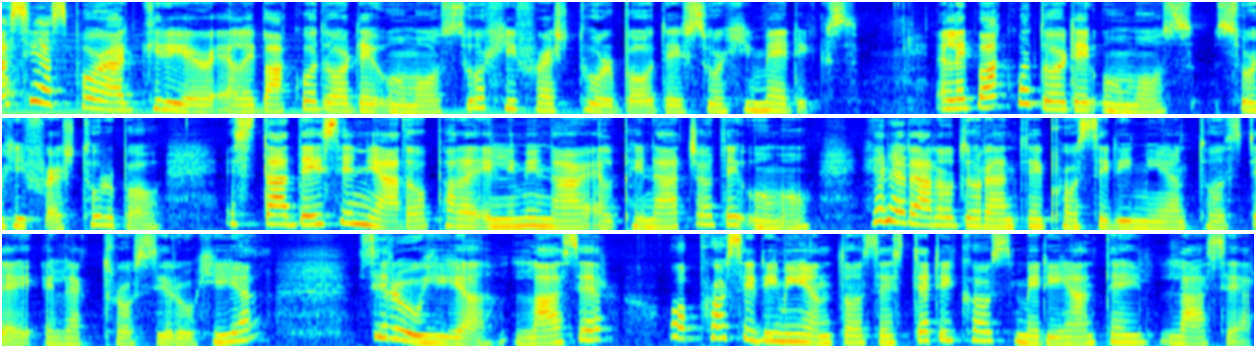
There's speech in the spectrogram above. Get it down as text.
Gracias por adquirir el evacuador de humos Surgifresh Turbo de Surgimedics. El evacuador de humos Surgifresh Turbo está diseñado para eliminar el penacho de humo generado durante procedimientos de electrocirugía, cirugía láser o procedimientos estéticos mediante láser.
